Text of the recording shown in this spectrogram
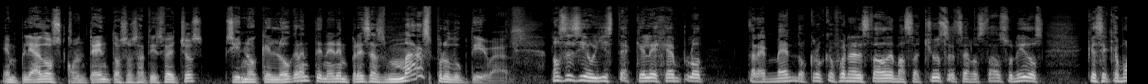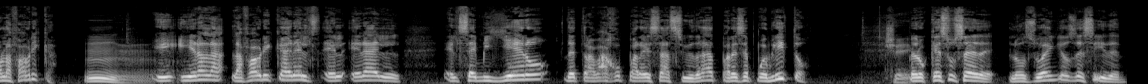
empleados contentos o satisfechos, sino que logran tener empresas más productivas. No sé si oíste aquel ejemplo tremendo, creo que fue en el estado de Massachusetts, en los Estados Unidos, que se quemó la fábrica. Y, y era la, la fábrica era el, el- era el, el semillero de trabajo para esa ciudad, para ese pueblito. Sí. Pero ¿qué sucede? Los dueños deciden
